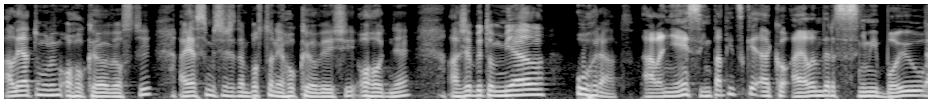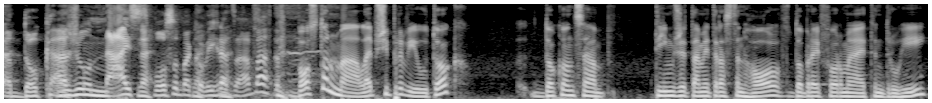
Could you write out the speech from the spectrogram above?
Ale já tu mluvím o hokejovosti a já si myslím, že ten Boston je hokejovější o hodně a že by to měl uhrát. ale nie je sympatické, ako Islanders s nimi bojujú a dokážu nájsť Ne. spôsob, ako vyhrať zápas? Boston má lepší prvý útok, dokonca tým, že tam je teraz ten Hall v dobrej forme aj ten druhý,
